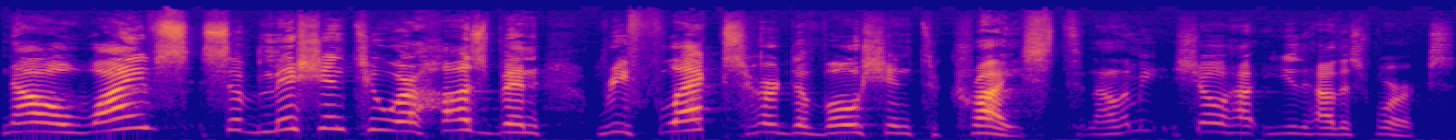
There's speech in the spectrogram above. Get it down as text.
Now, a wife's submission to her husband reflects her devotion to Christ. Now, let me show how, you how this works.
